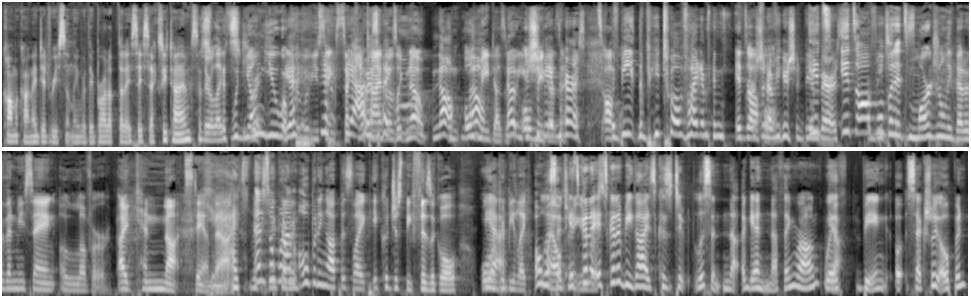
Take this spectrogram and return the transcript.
Comic Con I did recently, where they brought up that I say sexy times. They were like, It's "Would young you yeah. approve of you saying sexy Yeah, times?" I was like, "No, "Mm, no, old no, me doesn't. No, you Old should be doesn't. embarrassed. It's awful. The B the B twelve vitamin It's version awful. of you should be It's- embarrassed. It's awful, but it's marginally better than me saying a lover. I cannot stand that. And so when I'm opening up, is like it could just be physical, or it could be like, oh, listen, it's gonna universe. it's gonna be guys because listen no, again, nothing wrong with being uh, sexually open.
